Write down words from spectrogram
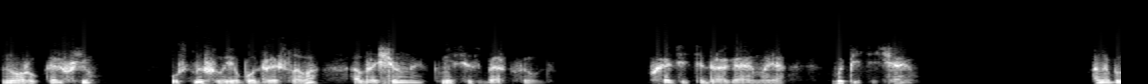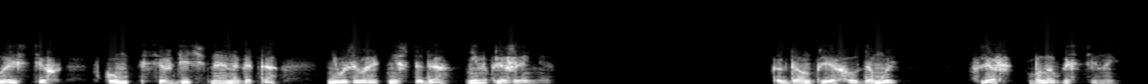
Нору Керфью, услышал ее бодрые слова, обращенные к миссис Бергфилд. «Входите, дорогая моя, выпейте чаю». Она была из тех, в ком сердечная нагота не вызывает ни стыда, ни напряжения. Когда он приехал домой, Флер была в гостиной.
